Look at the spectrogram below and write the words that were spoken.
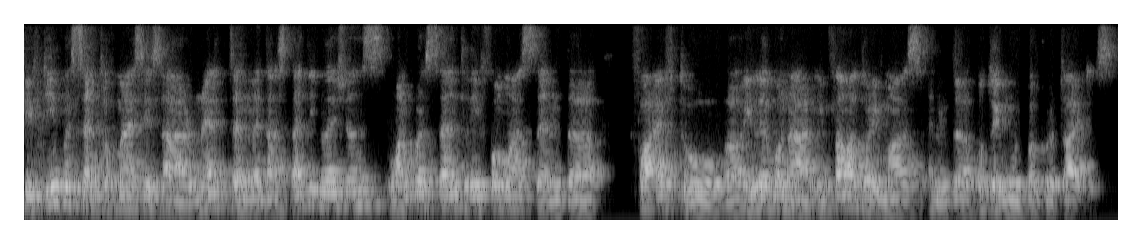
15% of masses are NET and metastatic lesions, 1% lymphomas, and uh, 5 to uh, 11 are inflammatory mass and uh, autoimmune pancreatitis.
